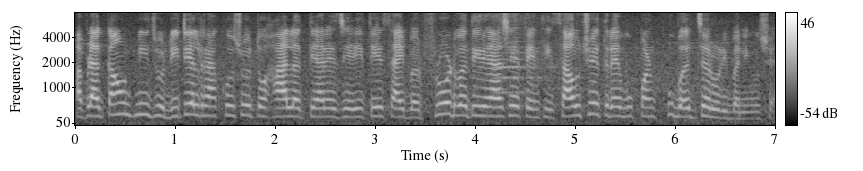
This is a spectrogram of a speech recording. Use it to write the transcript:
આપણા અકાઉન્ટની જો ડિટેલ રાખો છો, તો હાલ અત્યારે જે રીતે સાયબર ફ્રોડ વધી રહ્યા છે તેથી સાવચેત રહેવું પણ ખૂબ જ જરૂરી બન્યું છે.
